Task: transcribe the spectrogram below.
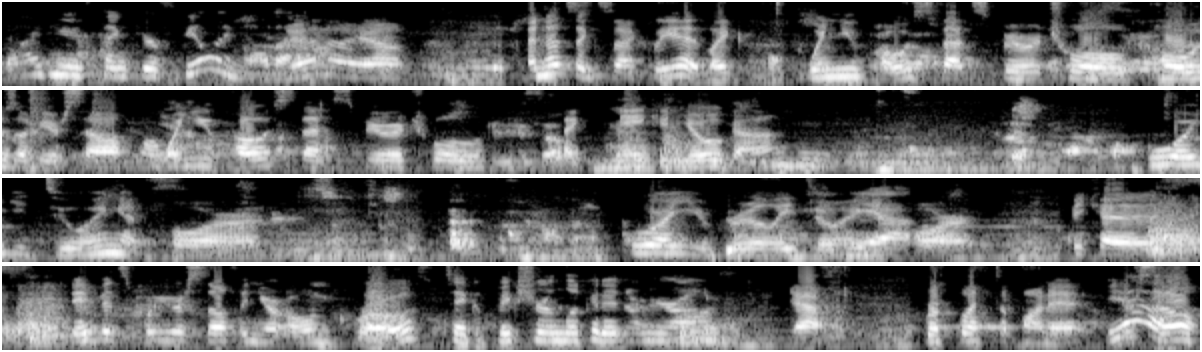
Why do you think you're feeling all that? Yeah, yeah. And that's exactly it. Like when you post that spiritual pose of yourself, or when you post that spiritual, like naked yoga, who are you doing it for? Who are you really doing Yeah. it for? Because if it's for yourself and your own growth, Take a picture and look at it on your own. yeah, reflect upon it Yeah. yourself,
